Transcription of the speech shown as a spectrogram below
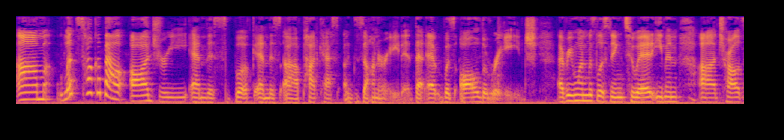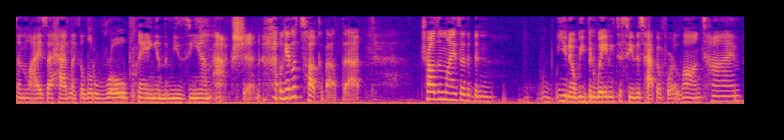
um, let's talk about Audrey and this book and this uh, podcast, Exonerated, that it was all the rage. Everyone was listening to it. Even uh, Charles and Liza had like a little role playing in the museum action. Okay, let's talk about that. Charles and Liza have been, you know, we've been waiting to see this happen for a long time.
